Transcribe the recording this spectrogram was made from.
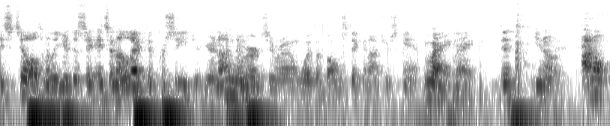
it's still ultimately your decision. It's an elective procedure. You're not in the Mhm. emergency room with a bone sticking out your skin. right right That, you know, I don't,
